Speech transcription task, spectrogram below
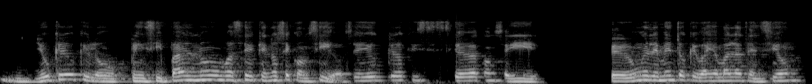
yo creo que lo principal no va a ser que no se consiga, o sea, yo creo que se va a conseguir, pero un elemento que va a llamar la atención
